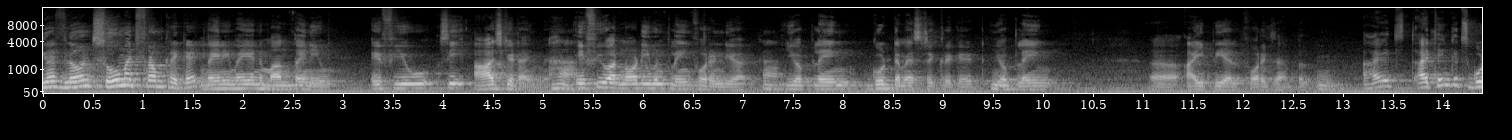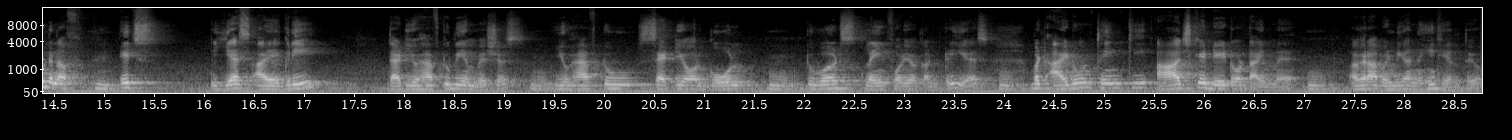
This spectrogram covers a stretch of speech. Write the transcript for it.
you have learn so much from cricket नहीं नहीं मैं ये मानता ही नहीं हूँ। इफ़ यू सी आज के टाइम में। If you are not even playing for India. You are playing good domestic cricket you are playing I P L for example I I think it's good enough it's yes I agree that you have to be ambitious. You have to set your goal towards playing for your country yes. But i don't think कि आज के डेट और टाइम में अगर आप इंडिया नहीं खेलते हो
